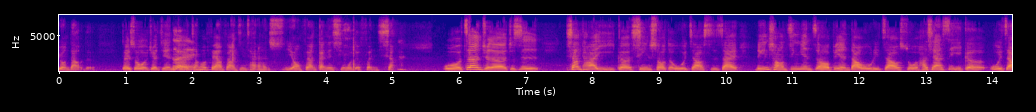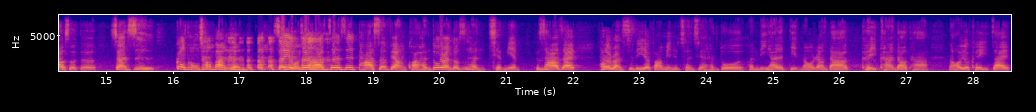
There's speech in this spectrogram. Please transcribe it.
用到的。对，所以我觉得今天的讲座非常非常精彩，很实用，非常感谢新伟的分享。我真的觉得就是。像他以一个新手的物理教师，在临床经验之后变到物理治疗所，他现在是一个物理治疗所的算是共同创办人，所以我觉得他真的是爬升非常快，很多人都是很前面，可是他在他的软实力的方面就呈现很多很厉害的点，然后让大家可以看得到他，然后又可以在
